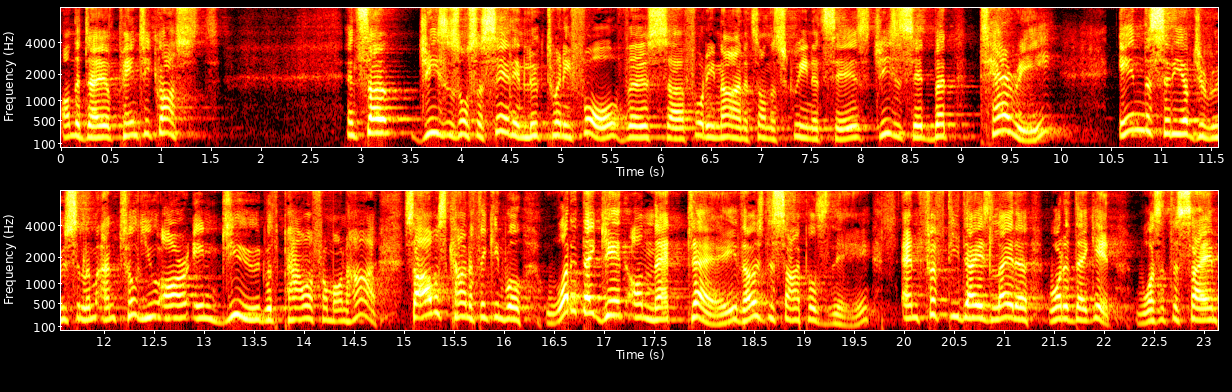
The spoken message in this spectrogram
on the day of Pentecost? And so Jesus also said in Luke 24, verse uh, 49, it's on the screen, it says, Jesus said, But tarry in the city of Jerusalem until you are endued with power from on high. So I was kind of thinking, well, what did they get on that day, those disciples there? And 50 days later, what did they get? Was it the same?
